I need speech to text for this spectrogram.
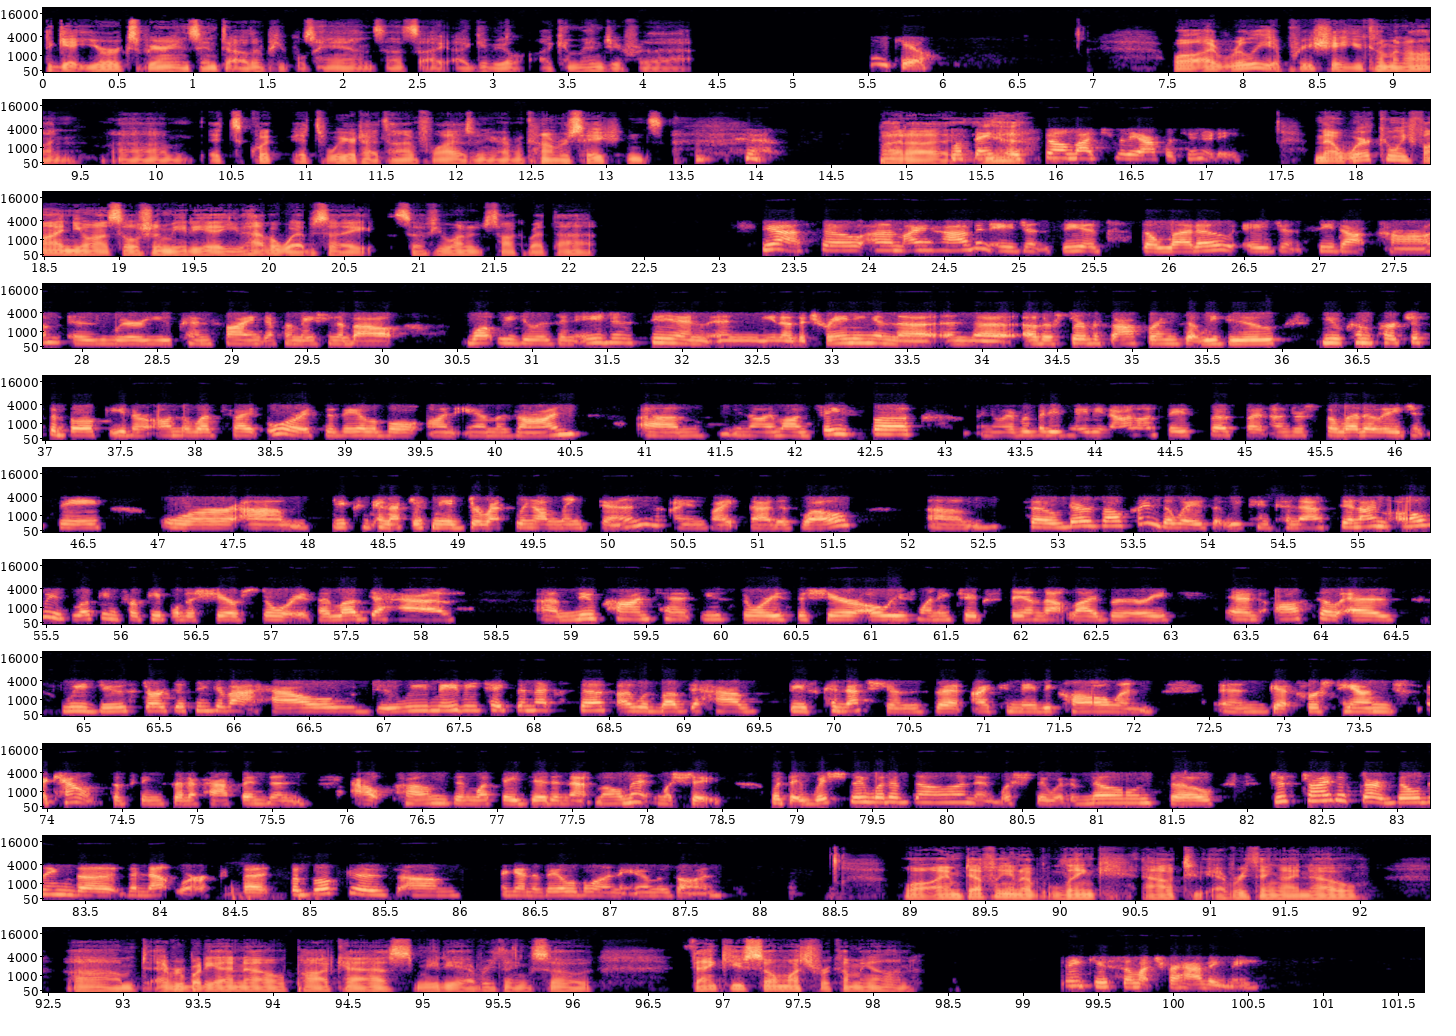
to get your experience into other people's hands. That's I, I give you, I commend you for that. Thank you. Well, I really appreciate you coming on. Um, it's quick. It's weird how time flies when you're having conversations. but uh, Well, thank yeah. you so much for the opportunity. Now, where can we find you on social media? You have a website, so if you wanted to talk about that. Yeah, so um, I have an agency. It's stilettoagency.com is where you can find information about what we do as an agency and, and you know the training and the and the other service offerings that we do. You can purchase the book either on the website or it's available on Amazon. Um, you know, I'm on Facebook. I know everybody's maybe not on Facebook, but under Stiletto Agency, or um, you can connect with me directly on LinkedIn. I invite that as well. Um, so there's all kinds of ways that we can connect, and I'm always looking for people to share stories. I love to have um, new content, new stories to share, always wanting to expand that library. And also, as we do start to think about how do we maybe take the next step, I would love to have these connections that I can maybe call and and get firsthand accounts of things that have happened and outcomes and what they did in that moment, and what they what they wish they would have done and wish they would have known. So just trying to start building the the network. But the book is um, again available on Amazon. Well, I am definitely going to link out to everything I know, um, to everybody I know, podcasts, media, everything. So, thank you so much for coming on. Thank you so much for having me.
